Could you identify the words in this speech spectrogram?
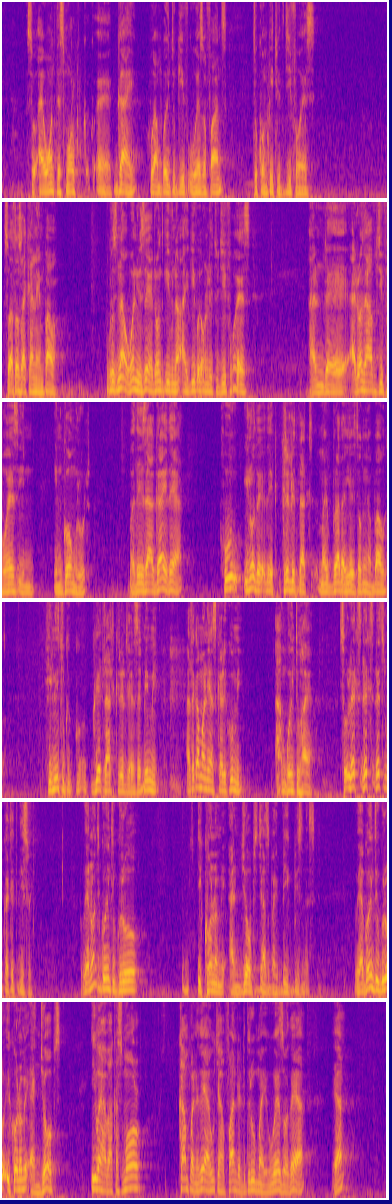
so I want the small uh, guy who I'm going to give Uwezo funds to compete with G4S. So that also I can empower. Because now when you say I don't give now, I give only to G4S, and uh, I don't have G4S in, in Ngong Road, but there's a guy there who, you know, the, the credit that my brother here is talking about, he needs to get that credit and say, Mimi, hata kama ni kumi, I'm going to hire. So let's, let's, let's look at it this way. We are not going to grow economy and jobs just by big business. We are going to grow economy and jobs if I have like a small company there which I have funded through my Uwezo there, yeah,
